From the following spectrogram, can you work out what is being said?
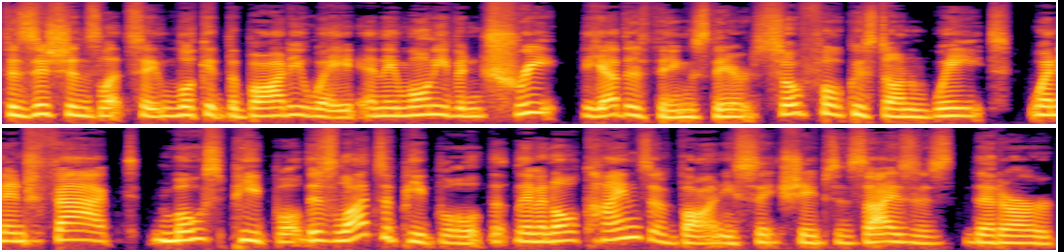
physicians, let's say, look at the body weight and they won't even treat the other things. They're so focused on weight when in fact, most people, there's lots of people that live in all kinds of body shapes and sizes that are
